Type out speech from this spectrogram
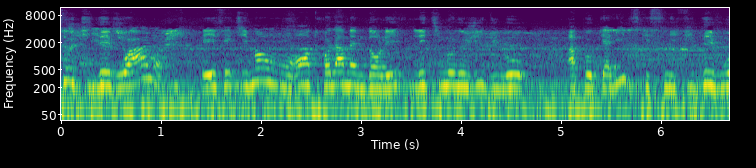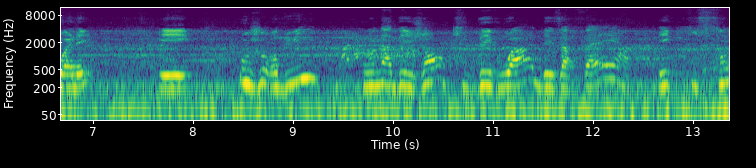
ceux qui dévoilent. Et effectivement, on rentre là même dans l'étymologie du mot apocalypse qui signifie dévoiler. Et aujourd'hui, on a des gens qui dévoilent des affaires et qui sont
